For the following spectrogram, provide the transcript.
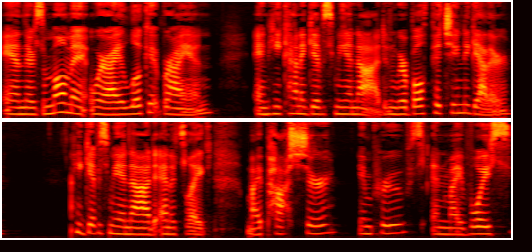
And there's a moment where I look at Brian and he kind of gives me a nod and we're both pitching together. He gives me a nod and it's like my posture improves and my voice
